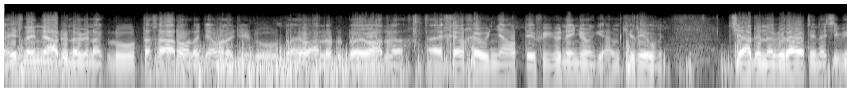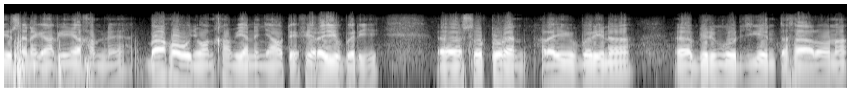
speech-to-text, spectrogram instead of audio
Gis nañ ne àdduna bi nag lu tasaaroo la jamono ji lu doy waar la lu doy waar la. Ay xew-xew ñaawte fi yu ne ñoo ngi am ci réew mi. Ci àdduna bi rawatina ci biir Sénégal gi nga xam ne baaxoowuñu woon xam yenn ñaawte fi rey yu bëri yi. Surtout ren rey yu bëri na. Biir ngóor jigéen tasaaroo na.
